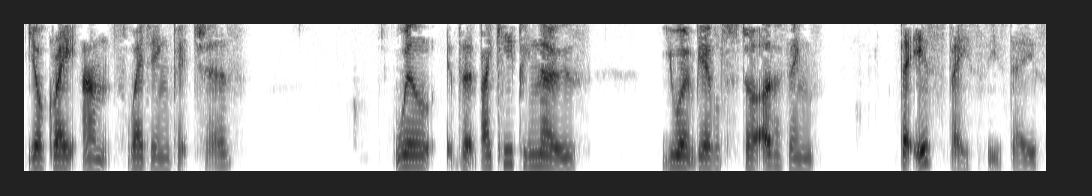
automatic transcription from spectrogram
your great aunt's wedding pictures will, that by keeping those, you won't be able to store other things. There is space these days,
